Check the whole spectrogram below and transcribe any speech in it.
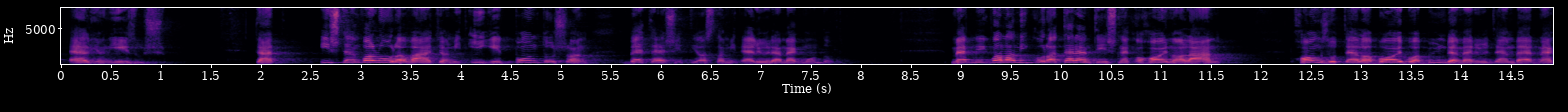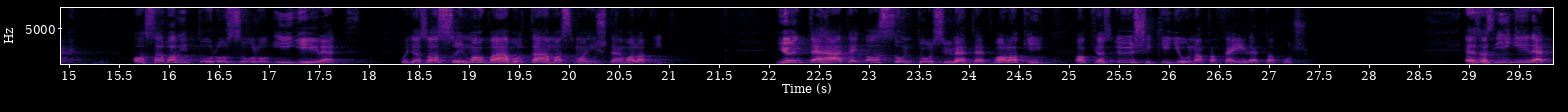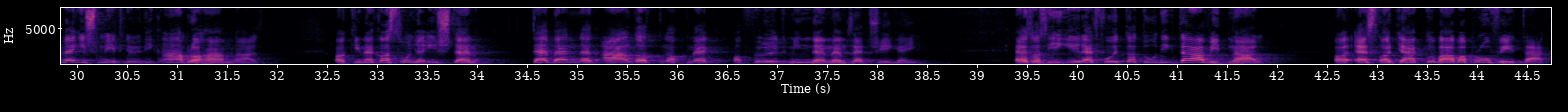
eljön Jézus. Tehát Isten valóra váltja, amit ígért, pontosan betelsíti azt, amit előre megmondott. Mert még valamikor a teremtésnek a hajnalán hangzott el a bajba, bűnbe merült embernek a szabadítóról szóló ígéret, hogy az asszony magvából támaszt ma Isten valakit. Jön tehát egy asszonytól született valaki, aki az ősi kigyónak a fejére tapos. Ez az ígéret megismétlődik Ábrahámnál, akinek azt mondja Isten, te benned áldatnak meg a föld minden nemzetségei. Ez az ígéret folytatódik Dávidnál. Ezt adják tovább a proféták.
